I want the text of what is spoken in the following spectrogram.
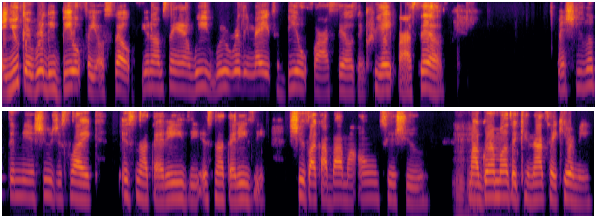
and you can really build for yourself. You know what I'm saying? We we're really made to build for ourselves and create for ourselves. And she looked at me and she was just like, "It's not that easy. It's not that easy." She was like, "I buy my own tissue. Mm-hmm. My grandmother cannot take care of me."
